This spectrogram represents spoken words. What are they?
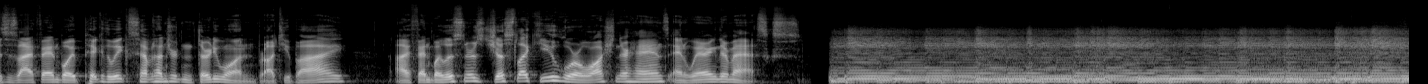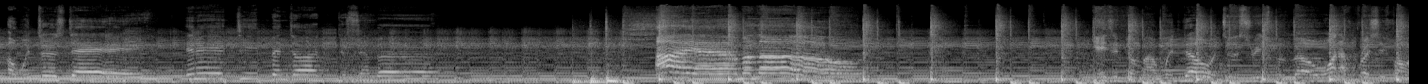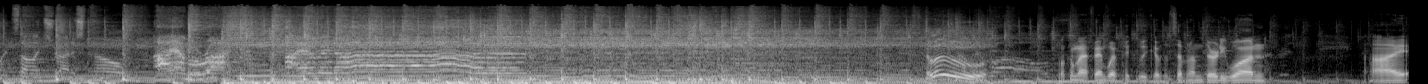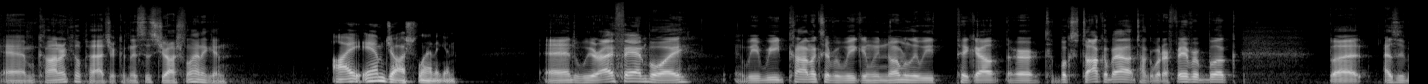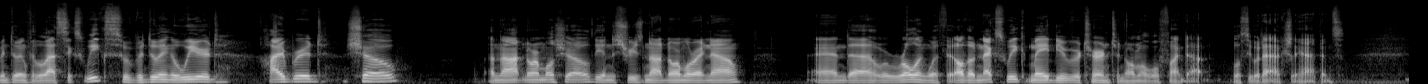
This is iFanboy Pick of the Week 731, brought to you by iFanboy listeners just like you who are washing their hands and wearing their masks. A winter's day in a deep and dark December. I am alone, gazing from my window Welcome to iFanboy Pick of the Week episode 731. I am Conor Kilpatrick, and this is Josh Flanagan. I am Josh Flanagan. And we're iFanboy. and We read comics every week, and we normally we pick out our books to talk about, talk about our favorite book. But as we've been doing for the last six weeks, we've been doing a weird hybrid show, a not normal show. The industry's not normal right now, and uh, we're rolling with it. Although next week may be a return to normal. We'll find out. We'll see what actually happens.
